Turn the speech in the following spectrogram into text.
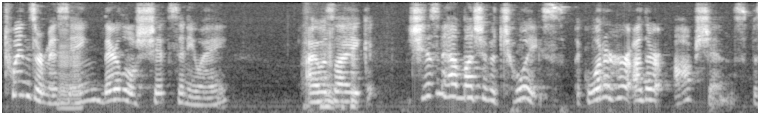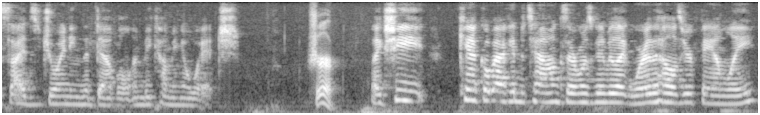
Twins are missing. Mm-hmm. They're little shits anyway. I was like, she doesn't have much of a choice. Like, what are her other options besides joining the devil and becoming a witch? Sure. Like, she can't go back into town because everyone's going to be like, where the hell is your family?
